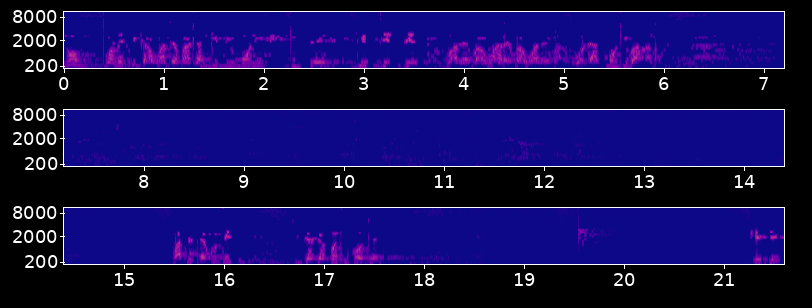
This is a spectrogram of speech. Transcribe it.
No political whatever can give me money to say this, this, this, whatever, whatever, whatever. What that monkey banana? What is the quotation? Ezekiel 44 says.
